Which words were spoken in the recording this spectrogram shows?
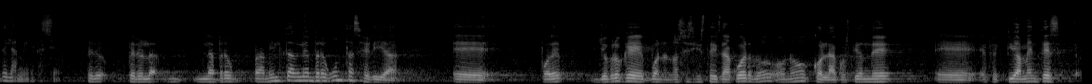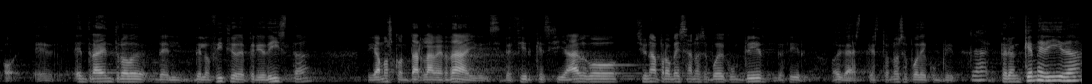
de la migración. Pero, pero la, para mí también la pregunta sería, eh, yo creo que, bueno, no sé si estáis de acuerdo o no, con la cuestión de, eh, efectivamente, es, eh, entra dentro del, del, oficio de periodista, digamos, contar la verdad y decir que si algo, si una promesa no se puede cumplir, decir, oiga, es que esto no se puede cumplir. Claro. Pero ¿en qué medida,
